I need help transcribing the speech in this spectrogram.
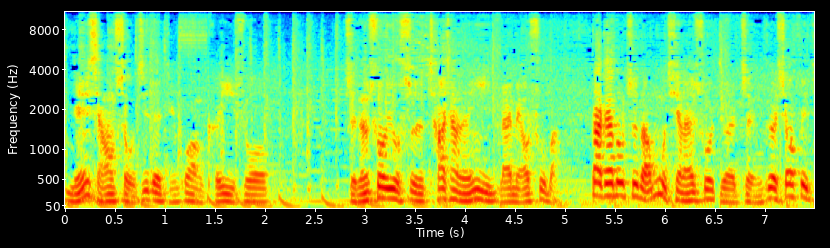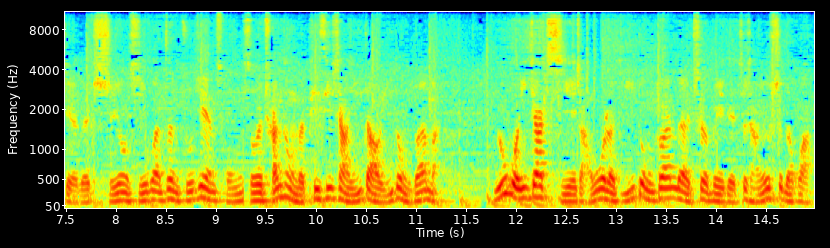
联想手机的情况可以说。只能说又是差强人意来描述吧。大家都知道，目前来说，这整个消费者的使用习惯正逐渐从所谓传统的 PC 上移到移动端嘛。如果一家企业掌握了移动端的设备的市场优势的话，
